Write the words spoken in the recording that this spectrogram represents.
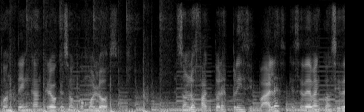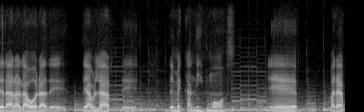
contengan creo que son como los son los factores principales que se deben considerar a la hora de, hablar de, mecanismos eh, para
